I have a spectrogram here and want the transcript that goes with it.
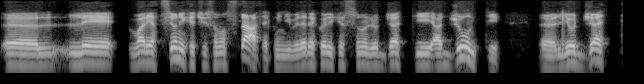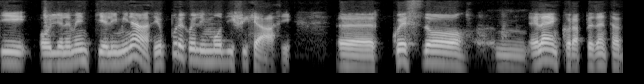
eh, le variazioni che ci sono state, quindi vedere quelli che sono gli oggetti aggiunti, eh, gli oggetti o gli elementi eliminati, oppure quelli modificati. Eh, questo mh, elenco rappresenta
